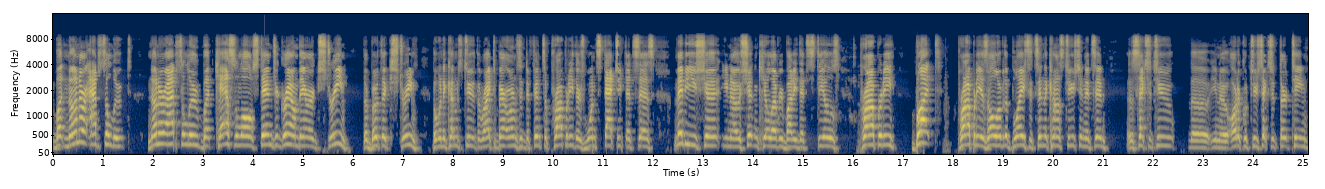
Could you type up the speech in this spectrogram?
but none are absolute. None are absolute, but castle law stand your ground. They are extreme. They're both extreme. But when it comes to the right to bear arms in defense of property, there's one statute that says maybe you should, you know, shouldn't kill everybody that steals property, but property is all over the place. It's in the Constitution. It's in uh, Section 2, the, you know, Article 2, Section 13.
